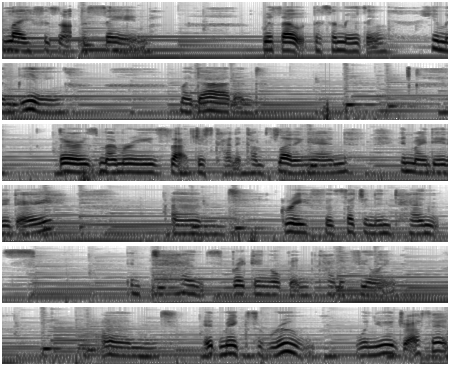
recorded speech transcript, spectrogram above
life is not the same without this amazing human being my dad and there's memories that just kind of come flooding in in my day to day. And grief is such an intense, intense breaking open kind of feeling. And it makes room. When you address it,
